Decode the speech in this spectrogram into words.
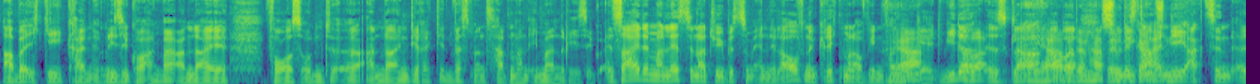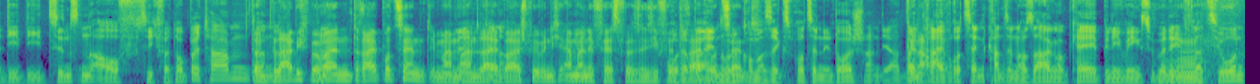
aber ich gehe kein Risiko an. Bei Anleihefonds und äh, Anleihen Direktinvestments hat man immer ein Risiko. Es sei denn, man lässt den natürlich bis zum Ende laufen, dann kriegt man auf jeden Fall ja, Geld wieder, aber, ist klar. Ja, aber, aber dann hast wenn du bis die dahin die Aktien, äh, die, die Zinsen auf sich verdoppelt haben, dann, dann bleibe ich bei ne? meinen 3% in meinem ja, Anleihebeispiel, genau. wenn ich einmal eine Festverzinsung für Oder 3%. bei 0,6% in Deutschland. Ja? Bei genau. 3% kannst du noch sagen, okay, bin ich wenigstens über der Inflation.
